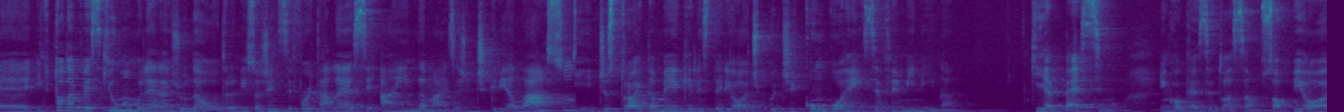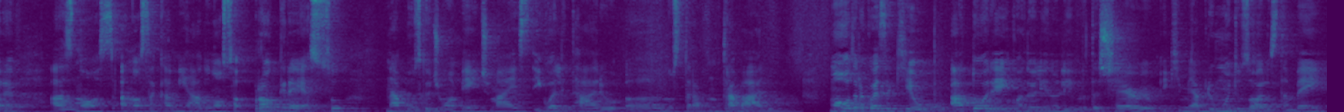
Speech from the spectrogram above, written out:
É, e toda vez que uma mulher ajuda a outra nisso, a gente se fortalece ainda mais. A gente cria laços e destrói também aquele estereótipo de concorrência feminina, que é péssimo em qualquer situação, só piora as a nossa caminhada, o nosso progresso na busca de um ambiente mais igualitário uh, no, tra no trabalho. Uma outra coisa que eu adorei quando eu li no livro da Cheryl e que me abriu muitos olhos também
